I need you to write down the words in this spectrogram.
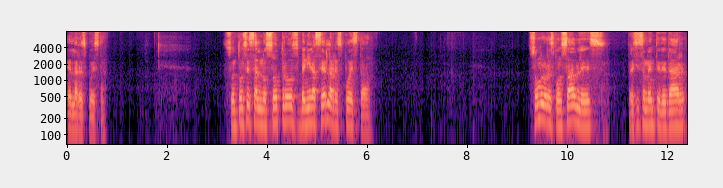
es la respuesta. entonces al nosotros venir a ser la respuesta, somos los responsables precisamente de dar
